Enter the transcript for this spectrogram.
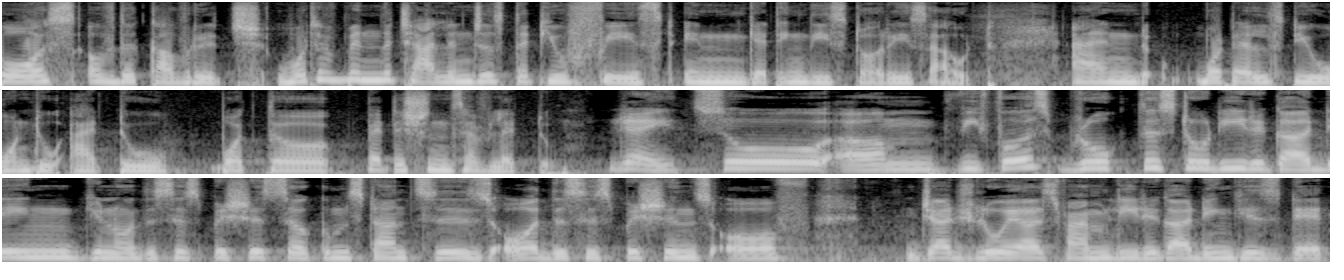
course of the coverage, what have been the challenges that you faced in getting these stories out, and what else do you want to add to what the petitions have led to? Right. So um, we first broke the story regarding, you know, the suspicious circumstances or the suspicions of Judge Loya's family regarding his death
